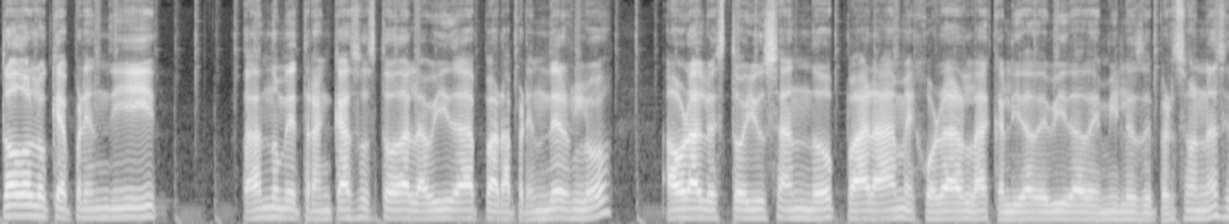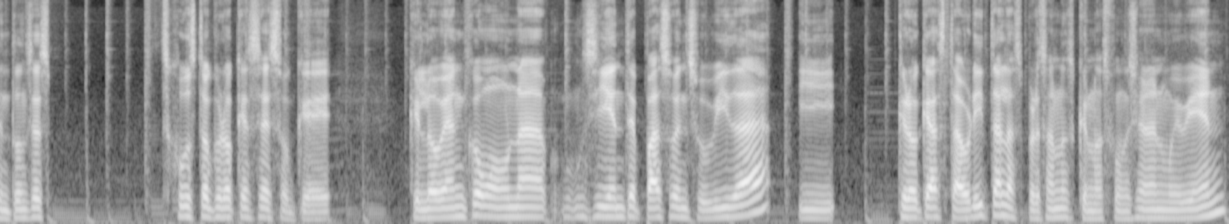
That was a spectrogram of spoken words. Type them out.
todo lo que aprendí dándome trancazos toda la vida para aprenderlo, ahora lo estoy usando para mejorar la calidad de vida de miles de personas. Entonces, justo creo que es eso, que, que lo vean como un siguiente paso en su vida y creo que hasta ahorita las personas que nos funcionan muy bien,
